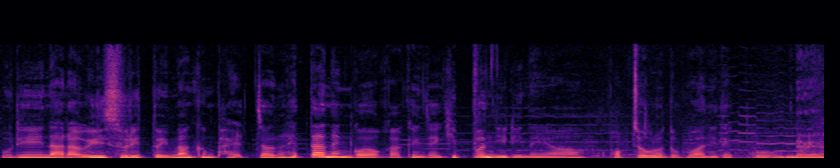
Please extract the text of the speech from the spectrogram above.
우리나라 의술이 또 이만큼 발전을 했다는 거가 굉장히 기쁜 일이네요. 법적으로도 보완이 됐고. 네.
